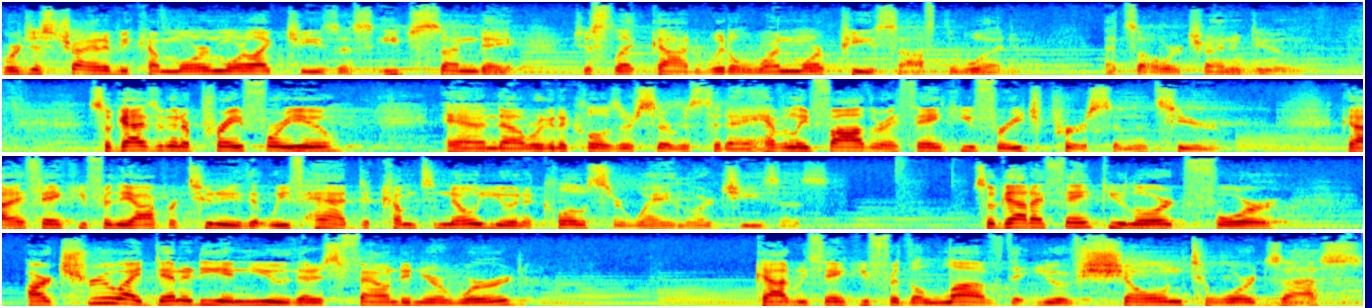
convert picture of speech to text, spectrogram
We're just trying to become more and more like Jesus. Each Sunday, just let God whittle one more piece off the wood. That's all we're trying to do. So, guys, I'm going to pray for you. And uh, we're going to close our service today. Heavenly Father, I thank you for each person that's here. God, I thank you for the opportunity that we've had to come to know you in a closer way, Lord Jesus. So, God, I thank you, Lord, for our true identity in you that is found in your word. God, we thank you for the love that you have shown towards us.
